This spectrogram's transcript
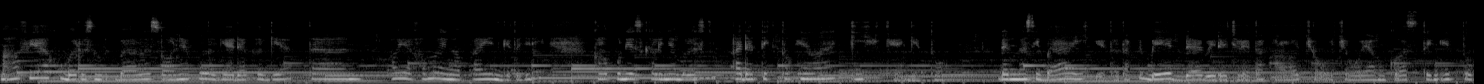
maaf ya aku baru sempet balas soalnya aku lagi ada kegiatan. Oh ya kamu lagi ngapain? Gitu. Jadi kalaupun dia sekalinya balas tuh ada tiktoknya lagi kayak gitu. Dan masih baik gitu tapi beda beda cerita kalau cowok-cowok yang ghosting itu.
